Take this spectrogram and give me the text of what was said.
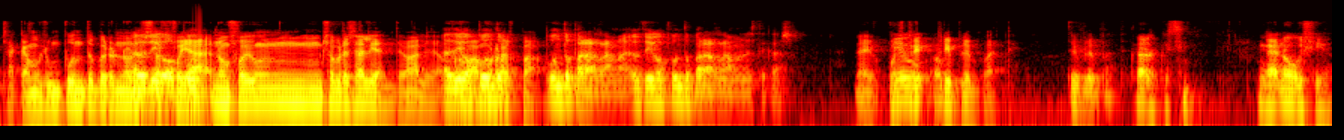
sacamos un punto, pero non, digo, foi, a, non foi un sobresaliente, vale? Eu digo punto, raspado. punto para a rama, eu digo punto para a rama neste caso. Eh, pois eu, tri triple empate. Triple empate. Claro que sí. Ganou o Xío.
